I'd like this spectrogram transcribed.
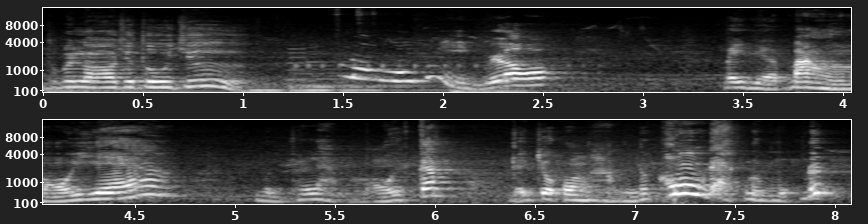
Tôi phải lo cho tôi chứ. Lo cái gì lo. Bây giờ bằng mọi giá Mình phải làm mọi cách Để cho con Hạnh nó không đạt được mục đích.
